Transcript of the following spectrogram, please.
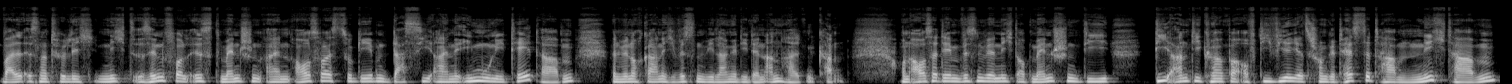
weil es natürlich nicht sinnvoll ist, Menschen einen Ausweis zu geben, dass sie eine Immunität haben, wenn wir noch gar nicht wissen, wie lange die denn anhalten kann. Und außerdem wissen wir nicht, ob Menschen, die die Antikörper, auf die wir jetzt schon getestet haben, nicht haben,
